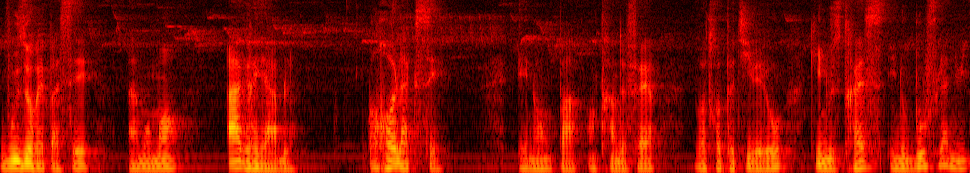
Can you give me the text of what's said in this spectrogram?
vous aurez passé un moment agréable, relaxé, et non pas en train de faire votre petit vélo qui nous stresse et nous bouffe la nuit.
